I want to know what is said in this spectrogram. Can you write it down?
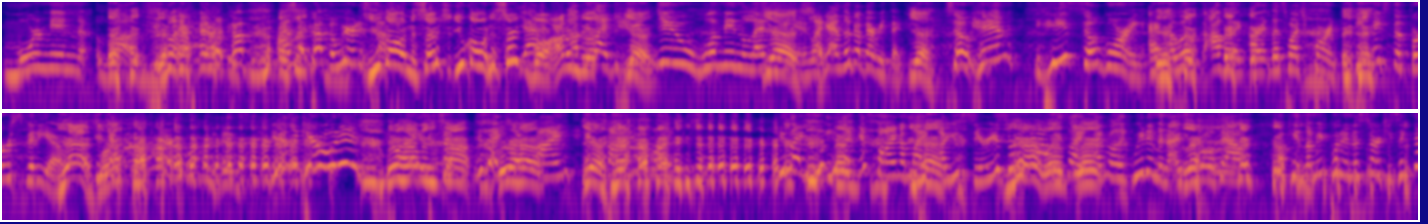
Mormon love. like I look up, oh, I see, look up the weirdest You stuff. go in the search. You go in the search Yes, bar. I don't I'll do be like yeah. Hindu woman lesbian. Yes. Like I look up everything. Yeah. So him, he's so boring. I, I will, I'll be like, all right, let's watch porn. He picks the first video. Yes. He doesn't care who it is. He doesn't care who it is. We don't have He's any time. He's like, we it's have, fine. It's yeah. fine. Like, he's like, he's like, it's fine. I'm like, Yeah. are you serious right Yeah, now? He's like, I'm like, wait a minute. I scroll down. Okay, let me put in a search. He's like, no,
